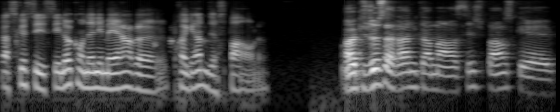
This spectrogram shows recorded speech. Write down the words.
parce que c'est là qu'on a les meilleurs euh, programmes de sport. Oui, puis juste avant de commencer, je pense que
